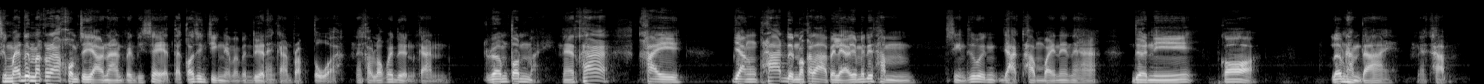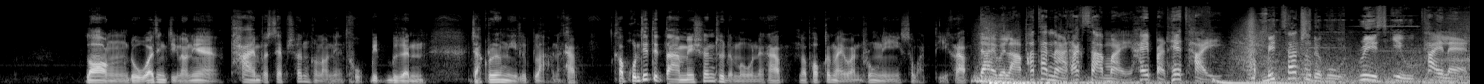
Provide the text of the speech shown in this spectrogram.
ถึงแม้เดือนมกราคมจะยาวนานเป็นพิเศษ แต่ก็จริงๆเนี่ยมันเป็นเดือนแห่งการปรับตัวนะครับแล้วก็เป็นเดือนการเริ่มต้นใหม่นะถ้าใครยังพลาดเดือนมกราไปแล้ว ยังไม่ได้ทำสิ่งที่เองอยากทำไว้เนี่ยนะฮะเดือนนี้ก็เริ่มทำได้นะครับ ลองดูว่าจริงๆแล้วเนี่ย time perception ของเราเนี่ยถูกบิดเบือนจากเรื่องนี้หรือเปล่านะครับ ขอบคุณที่ติดตาม Mission to the Moon นะครับเราพบกันใหม่วันพรุ่งนี้สวัสดีครับ ได้เวลาพัฒนาทักษะใหม่ให้ประเทศไทย Mission to the Moon Reskill Thailand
